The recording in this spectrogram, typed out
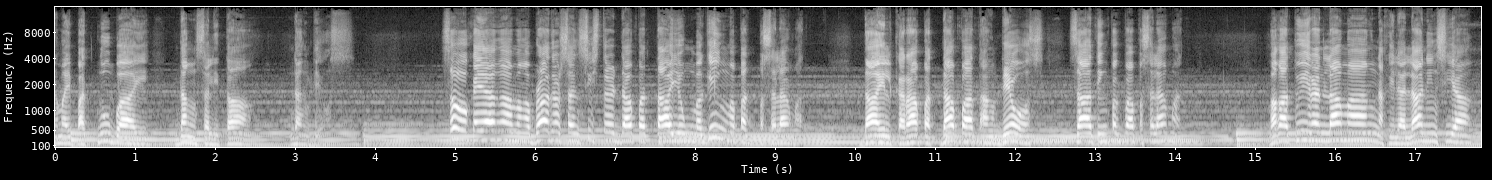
na may patnubay ng salita ng Diyos. So, kaya nga mga brothers and sisters, dapat tayong maging mapagpasalamat dahil karapat dapat ang Diyos sa ating pagpapasalamat. Makatwiran lamang na kilalanin siya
